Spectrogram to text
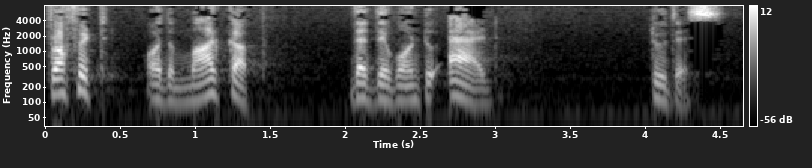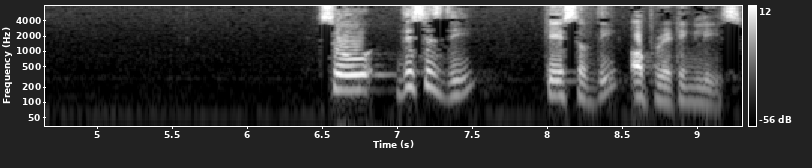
profit or the markup that they want to add to this. So this is the case of the operating lease.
